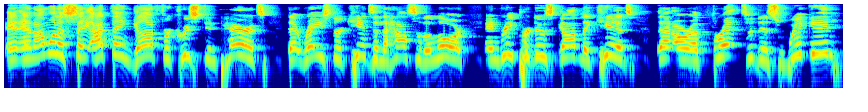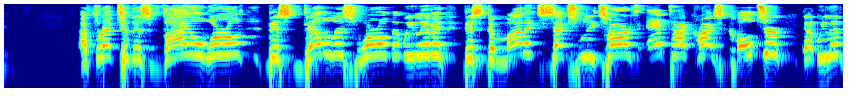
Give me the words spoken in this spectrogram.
And, and I want to say, I thank God for Christian parents that raise their kids in the house of the Lord and reproduce godly kids that are a threat to this wicked, a threat to this vile world, this devilish world that we live in, this demonic, sexually charged, antichrist culture that we live.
